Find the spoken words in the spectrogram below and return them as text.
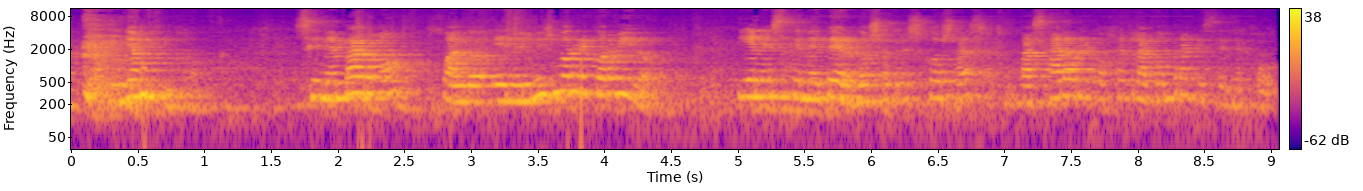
A piñón fijo. Sin embargo, cuando en el mismo recorrido tienes que meter dos o tres cosas, pasar a recoger la compra que se dejó,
